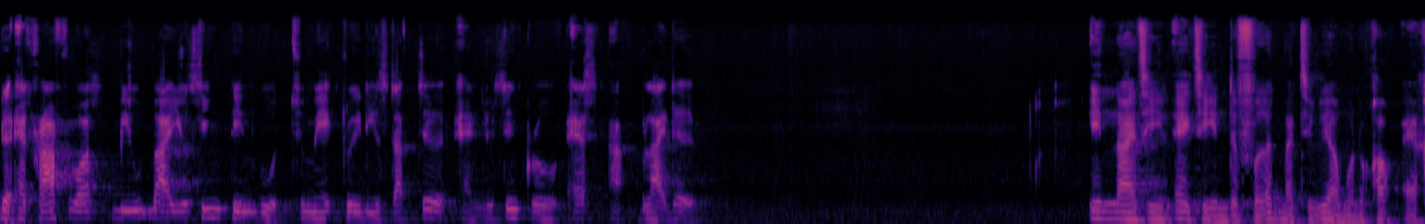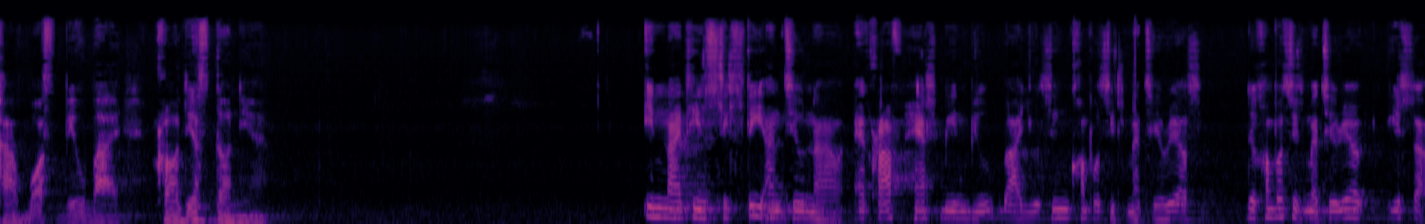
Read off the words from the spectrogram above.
the aircraft was built by using thin wood to make 3D structure and using glue as a binder. In 1918, the first material monocoque aircraft was built by Claudius Dornier. In 1960 until now, aircraft has been built by using composite materials. The composite material is a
